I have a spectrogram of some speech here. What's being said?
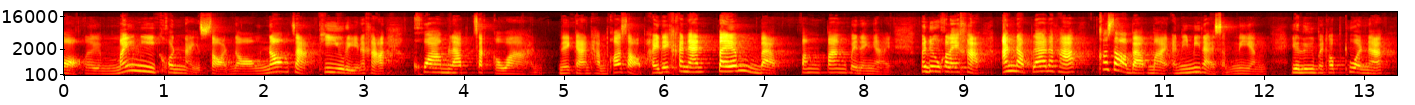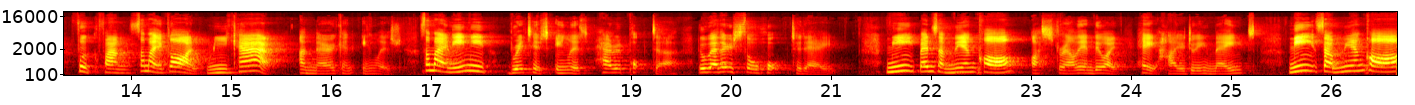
บอกเลยไม่มีคนไหนสอนน้องนอกจากพี่ยูรินะคะ ความลับจักรวาลในการทำข้อสอบให้ได้คะแนนเต็มแบบปังๆเป็นยังไง มาดูกันเลยค่ะ อันดับแรกนะคะ ข้อสอบแบบใหม่อันนี้มีหลายสำเนียง อย่าลืมไปทบทวนนะ ฝึกฟังสมัยก่อนมีแค่ American English สมัยนี้มี British English Harry Potter The weather is so hot today มีเป็นสำเนียงของ Australian ด้วย Hey how you doing mate มีสำเนียงของ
